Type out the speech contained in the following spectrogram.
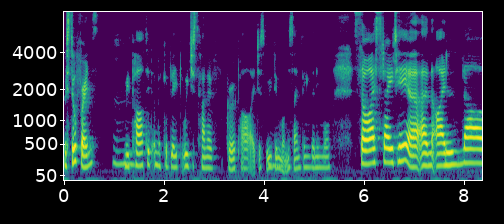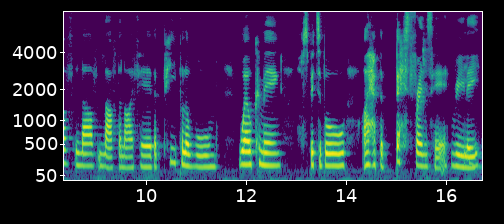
we're still friends. We parted amicably, but we just kind of grew apart. I just we didn't want the same things anymore. So I stayed here, and I love, love, love the life here. The people are warm, welcoming, hospitable. I have the best friends here. Really,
